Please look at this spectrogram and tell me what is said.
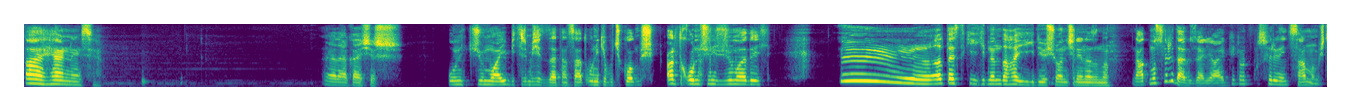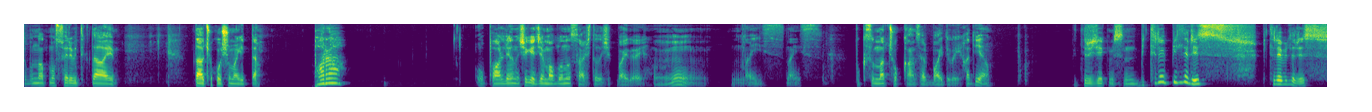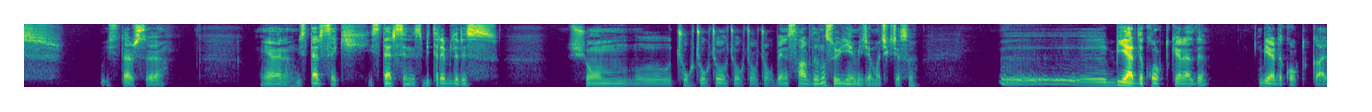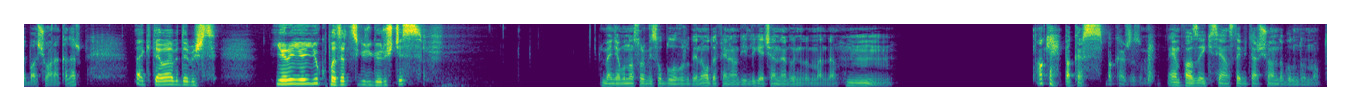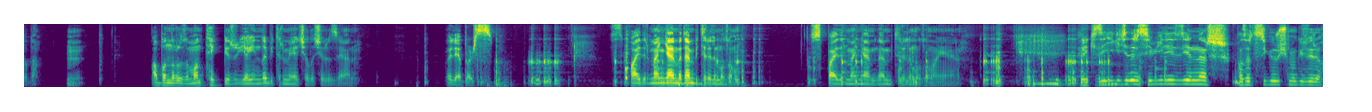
Ay her neyse. Evet arkadaşlar. 13 Cuma'yı bitirmişiz zaten. Saat 12.30 olmuş. Artık 13. Cuma değil. Fantastic 2'den daha iyi gidiyor şu an için en azından. Atmosferi daha güzel ya. İlk atmosferi beni hiç sarmamıştı. Bunun atmosferi bir tık daha iyi. Daha çok hoşuma gitti. Para. O parlayan ışık Ecem ablanın saçtığı ışık by the way. Hmm, nice nice. Bu kısımlar çok kanser by the way. Hadi ya. Bitirecek misin? Bitirebiliriz. Bitirebiliriz. İsterse. Yani istersek, isterseniz bitirebiliriz. Şu an ıı, çok çok çok çok çok çok beni sardığını söyleyemeyeceğim açıkçası. Ee, Bir yerde korktuk herhalde. Bir yerde korktuk galiba şu ana kadar. Belki devam edebiliriz. Yarın yok. Pazartesi günü görüşeceğiz. Bence bundan sonra Whistleblower dene. O da fena değildi. Geçenlerde oynadım ben de. Hmm. Okey. Bakarız. Bakarız o zaman. En fazla iki seansta biter şu anda bulunduğum noktada. Hmm. Aboneler o zaman tek bir yayında bitirmeye çalışırız yani. Öyle yaparız. Spider-Man gelmeden bitirelim o zaman. Spider-Man gelmeden bitirelim o zaman yani. Herkese iyi geceler sevgili izleyenler. Pazartesi görüşmek üzere.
